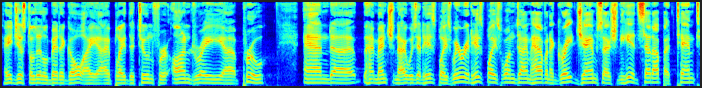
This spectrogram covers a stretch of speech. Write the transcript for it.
Hey, just a little bit ago, I, I played the tune for Andre uh, Proulx. And uh, I mentioned I was at his place. We were at his place one time having a great jam session. He had set up a tent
